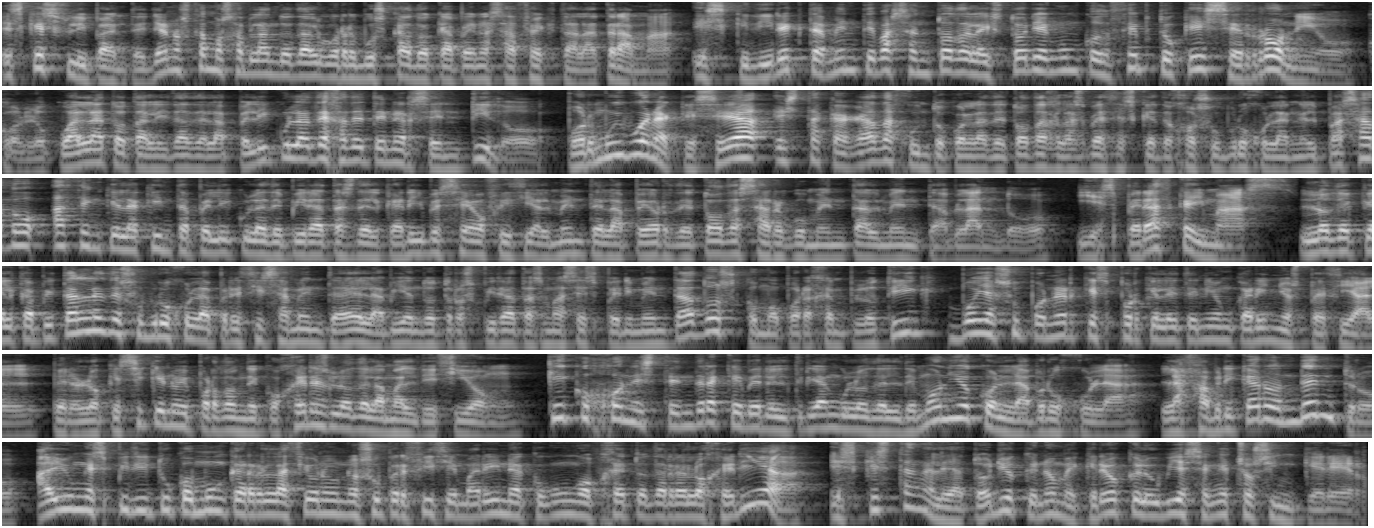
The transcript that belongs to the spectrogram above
Es que es flipante, ya no estamos hablando de algo rebuscado que apenas afecta a la trama, es que directamente basan toda la historia en un concepto que es erróneo, con lo cual la totalidad de la película deja de tener sentido. Por muy buena que sea, esta cagada junto con la de todas las veces que dejó su brújula en el pasado, hacen que la quinta película de Piratas del Caribe sea oficialmente la peor de todas argumentalmente hablando. Y esperad que hay más. Lo de que el capitán le dé su brújula precisamente a él habiendo otros piratas más experimentados, como por ejemplo Tig, voy a suponer que es porque le tenía un cariño especial, pero lo que sí que no hay por dónde coger es lo de la maldición. ¿Qué cojones tendrá que ver el triángulo del demonio con la brújula? ¿La fabricaron dentro? ¿Hay un espíritu común que relaciona una superficie marina con un objeto de relojería? Es que es tan aleatorio que no me creo que lo hubiesen hecho sin querer.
